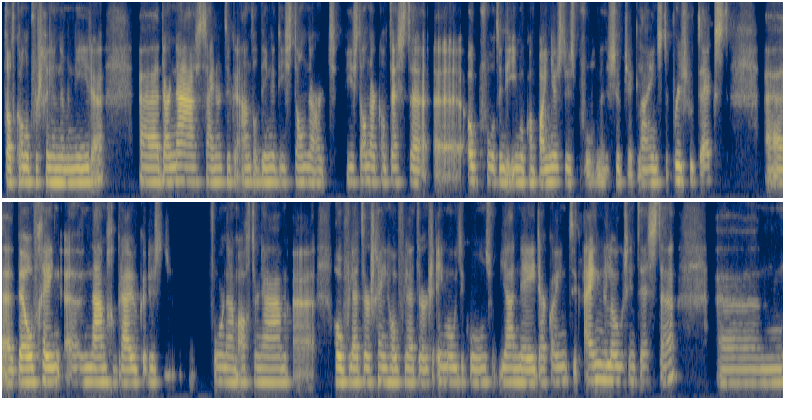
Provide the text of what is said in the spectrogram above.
dat kan op verschillende manieren. Uh, daarnaast zijn er natuurlijk een aantal dingen die, standaard, die je standaard kan testen. Ook bijvoorbeeld in de e-mailcampagnes. Dus bijvoorbeeld met de subject lines, de preview tekst. Wel of geen naam gebruiken. Dus voornaam, achternaam, hoofdletters, geen hoofdletters, emoticons. Ja, nee, daar kan je natuurlijk eindeloos in testen. Ehm,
